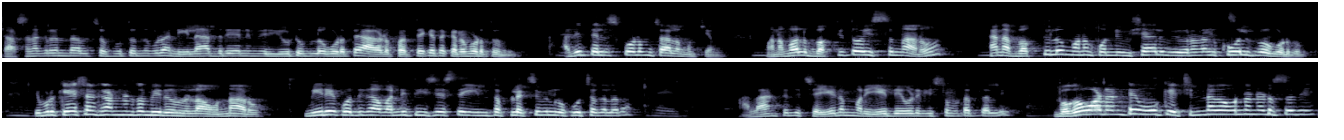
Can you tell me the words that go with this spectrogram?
శాసన గ్రంథాలు చెబుతుంది కూడా నీలాద్రి అని మీరు యూట్యూబ్లో కొడితే ఆవిడ ప్రత్యేకత కనబడుతుంది. అది తెలుసుకోవడం చాలా ముఖ్యం. మన వాళ్ళు భక్తితో ఇస్తున్నారు కానీ ఆ భక్తిలో మనం కొన్ని విషయాలు వివరణలు కోల్పోకూడదు. ఇప్పుడు కేశవ ఖండనతో మీరు ఇలా ఉన్నారు మీరే కొద్దిగా అవన్నీ తీసేస్తే ఇంత ఫ్లెక్సిబుల్గా కూర్చోగలరా? అలాంటిది చేయడం మరి ఏ దేవుడికి ఇష్టపడుతుంది తల్లి? మగవాడంటే ఓకే చిన్నగా ఉన్న నడుస్తుంది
